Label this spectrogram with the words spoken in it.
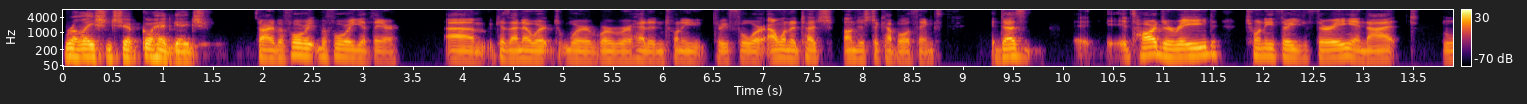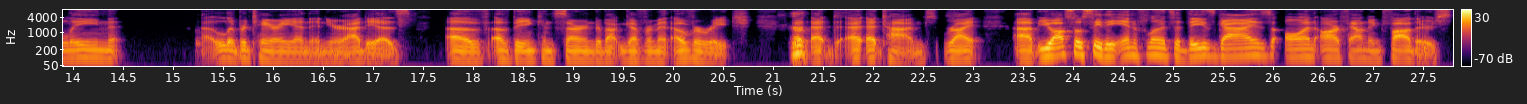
relationship go ahead gage sorry before we before we get there um because i know we're we're we're, we're headed in 23 4 i want to touch on just a couple of things it does it's hard to read 23 3 and not lean uh, libertarian in your ideas of of being concerned about government overreach at, at, at, at, times right? Uh, you also see the influence of these guys on our founding fathers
